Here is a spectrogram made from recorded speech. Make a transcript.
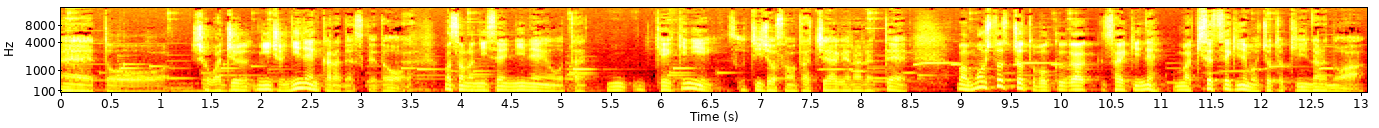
えー、と昭和10 22年からですけど、まあ、その2002年をた契機にウッディ嬢さんを立ち上げられて、まあ、もう一つちょっと僕が最近ね、まあ、季節的にもちょっと気になるのは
